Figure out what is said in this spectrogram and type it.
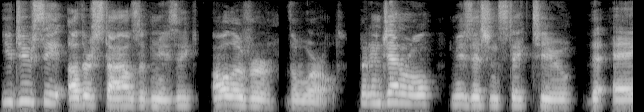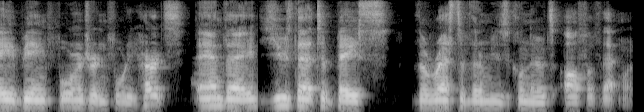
You do see other styles of music all over the world, but in general, musicians stick to the A being 440 hertz, and they use that to base the rest of their musical notes off of that one.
